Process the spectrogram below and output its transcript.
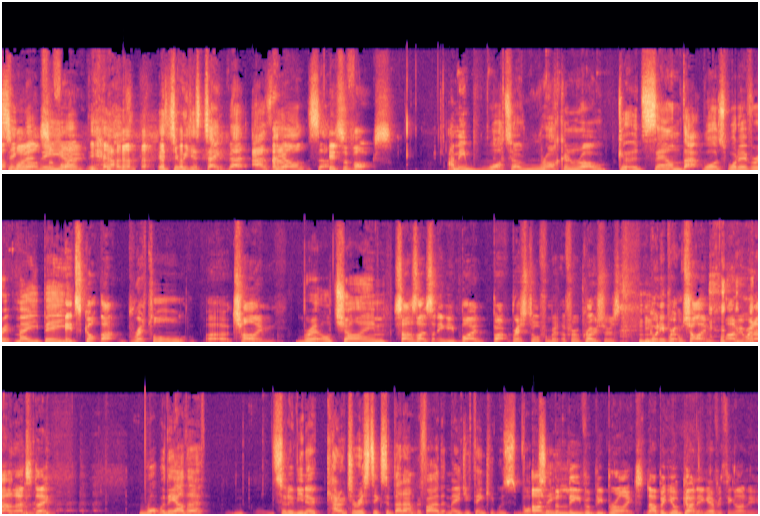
Guessing that the uh, yeah. Should we just take that as the answer? It's a Vox. I mean, what a rock and roll good sound that was, whatever it may be. It's got that brittle uh, chime. brittle chime. Sounds like something you buy in Bristol from a, from a grocer's. You got any brittle chime? Might be run out of that today. What were the other sort of you know characteristics of that amplifier that made you think it was Voxy? Unbelievably bright. Now, but you're gunning everything, aren't you?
